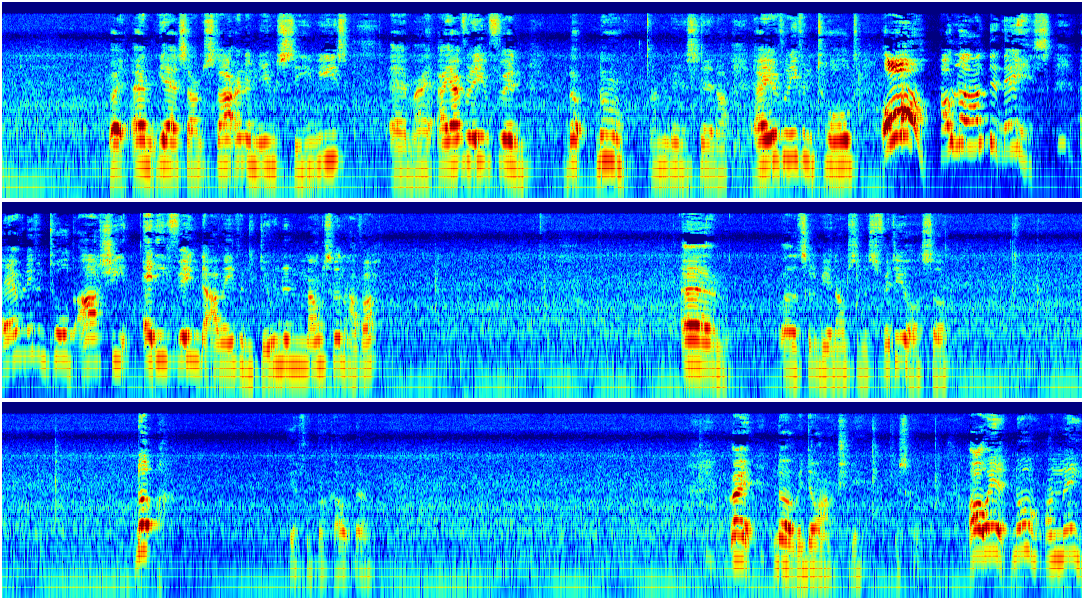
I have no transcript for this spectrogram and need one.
Right, um, yeah, so I'm starting a new series. Um, I, I haven't even, no, no, I'm not to say that. I haven't even told, oh, how long did this? I haven't even told Archie anything that I'm even doing an announcement, have I? Um, well, it's going to be announced in this video, so. No! You have to back out then. Right, no, we don't actually. Just. Oh wait, no, on me.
